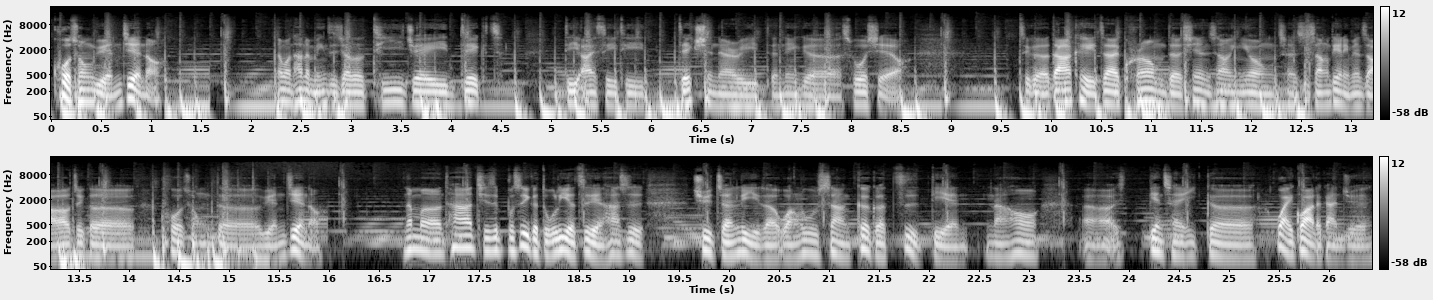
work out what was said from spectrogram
扩充元件哦。那么它的名字叫做 TJ Dict，D I C T Dictionary 的那个缩写哦。这个大家可以在 Chrome 的线上应用城市商店里面找到这个扩充的元件哦。那么它其实不是一个独立的字典，它是。去整理了网络上各个字典，然后呃变成一个外挂的感觉。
